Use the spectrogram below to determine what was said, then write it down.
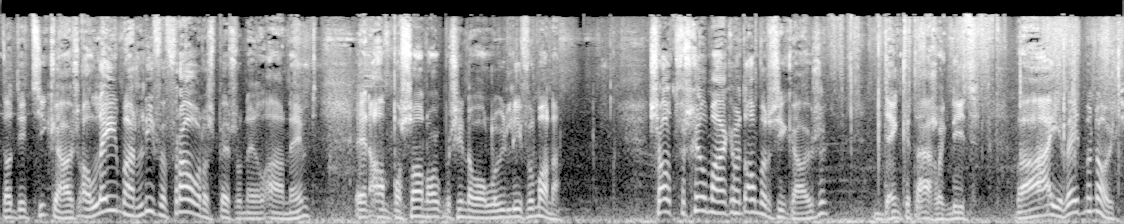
dat dit ziekenhuis alleen maar lieve vrouwen als personeel aanneemt en en passant ook misschien nog wel lieve mannen. Zou het verschil maken met andere ziekenhuizen? Denk het eigenlijk niet. Maar je weet maar nooit.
